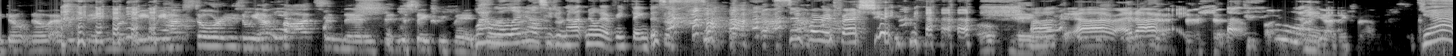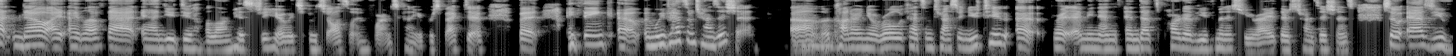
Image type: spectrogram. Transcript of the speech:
We don't know everything, but we, we have stories and we have Yeah. thoughts and, and, and mistakes we've made. Wow, millennials who do not know everything. This is su- super refreshing. Okay. Okay, all right, all right. That's too funny. But yeah, thanks for having us. Yeah, no, I, I love that, and you do have a long history here, which which also informs kind of your perspective. But I think, uh, and we've had some transition. Um, Mhm. Connor, in your role, we've had some transition. You too, uh, I mean, and and that's part of youth ministry, right? There's transitions. So as you've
